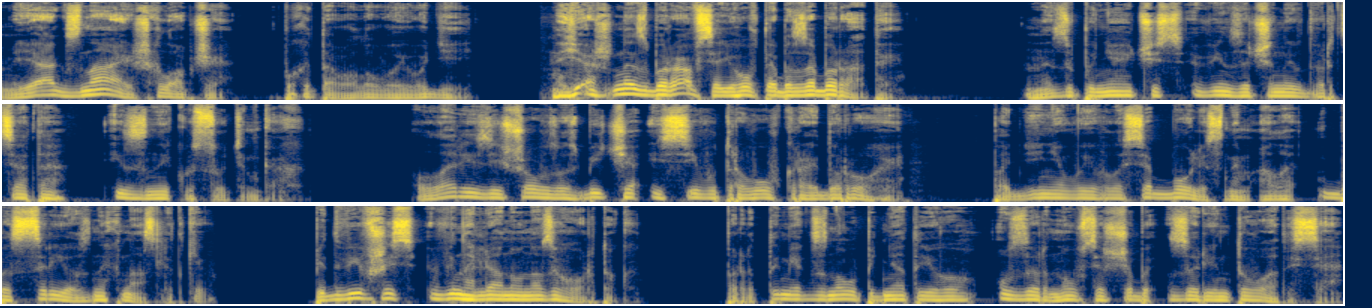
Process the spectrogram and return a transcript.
Як знаєш, хлопче, похитав головою водій. Я ж не збирався його в тебе забирати. Не зупиняючись, він зачинив дверцята і зник у сутінках. Ларі зійшов з узбіччя і сів у траву вкрай дороги. Падіння виявилося болісним, але без серйозних наслідків. Підвівшись, він глянув на згорток. Перед тим як знову підняти його, озирнувся, щоб зорієнтуватися.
